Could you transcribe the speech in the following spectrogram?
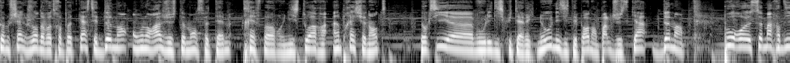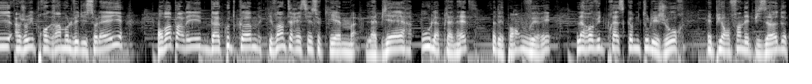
comme chaque jour dans votre podcast, et demain, on aura justement ce thème très fort, une histoire impressionnante. Donc si euh, vous voulez discuter avec nous, n'hésitez pas, on en parle jusqu'à demain. Pour euh, ce mardi, un joli programme au lever du soleil. On va parler d'un coup de com qui va intéresser ceux qui aiment la bière ou la planète, ça dépend, vous verrez. La revue de presse comme tous les jours. Et puis en fin d'épisode,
